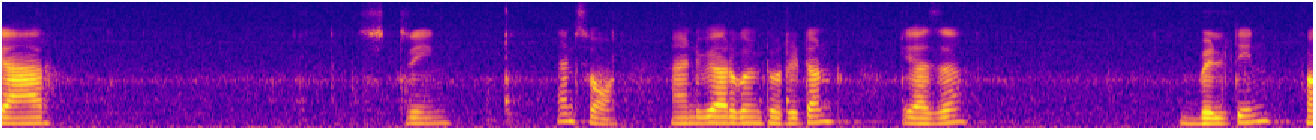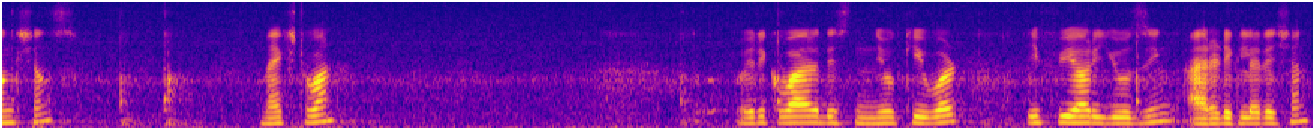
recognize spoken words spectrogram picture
char string and so on. And we are going to return as a built-in functions. Next one. We require this new keyword if we are using array declaration.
